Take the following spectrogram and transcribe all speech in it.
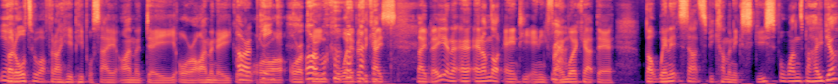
Yeah. but all too often I hear people say I'm a D or I'm an eagle Or or a pink. a, or a Or- pink or whatever the case may be, and and I'm not anti any framework out there, but when it starts to become an excuse for one's behaviour.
